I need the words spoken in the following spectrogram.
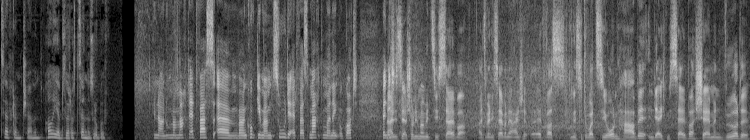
Це фремчемен, але я б зараз це не зробив. Genau, du, man macht etwas, äh, man guckt jemandem zu, der etwas macht und man denkt, oh Gott, wenn Nein, ich... das ist ja schon immer mit sich selber. Also wenn ich selber eine, Einsch- etwas, eine Situation habe, in der ich mich selber schämen würde,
